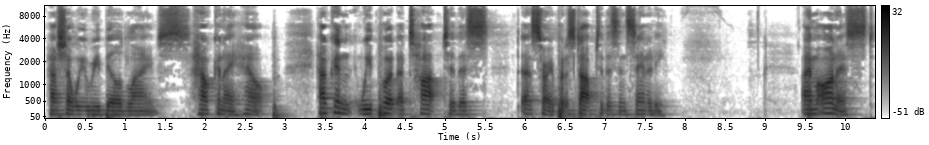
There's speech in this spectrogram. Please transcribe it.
How shall we rebuild lives? How can I help? How can we put a top to this? Uh, sorry, put a stop to this insanity. I'm honest.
